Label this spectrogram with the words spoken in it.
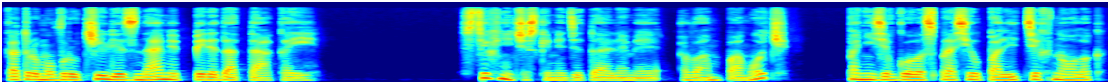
которому вручили знамя перед атакой. «С техническими деталями вам помочь?» — понизив голос, спросил политтехнолог.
